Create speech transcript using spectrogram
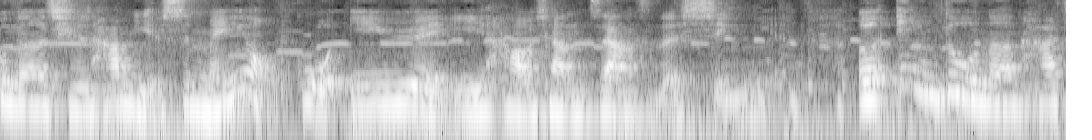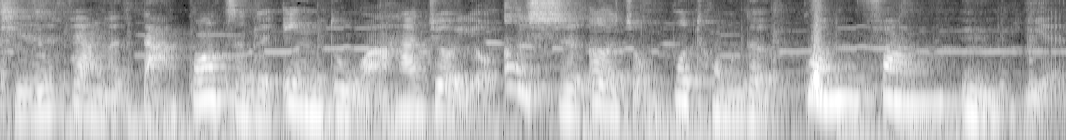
度呢，其实他们也是没有过一月一号像这样子的新年。而印度呢，它其实非常的大，光整个印度啊，它就有二十二种不同的官方语言。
